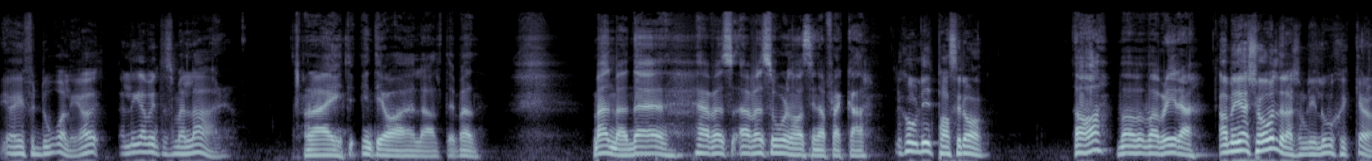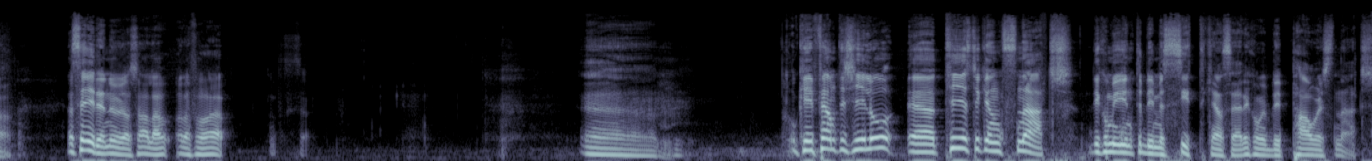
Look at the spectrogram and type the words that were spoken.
jag är för dålig. Jag, jag lever inte som jag lär. Nej, inte, inte jag heller alltid. Men, men, men det, även, även solen har sina fläckar. Det kommer bli ett pass idag. Jaha, vad, vad blir det? Ja men jag kör väl det där som Lillo skickar då. Jag säger det nu då så alla, alla får höra. Ehm. Okej, 50 kilo, eh, 10 stycken snatch. Det kommer ju inte bli med sitt kan jag säga, det kommer bli power snatch.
